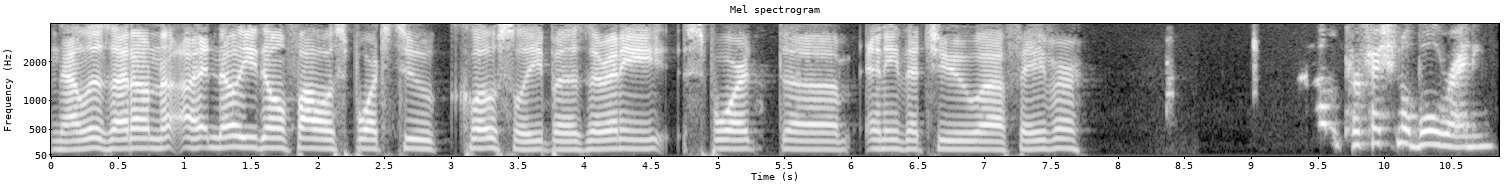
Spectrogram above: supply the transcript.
now, Liz, I don't know. I know you don't follow sports too closely, but is there any sport, uh, any that you uh, favor? Um, professional bull riding.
